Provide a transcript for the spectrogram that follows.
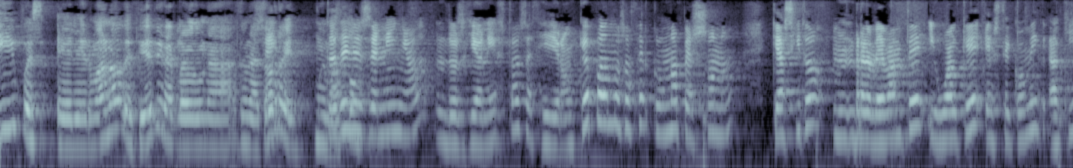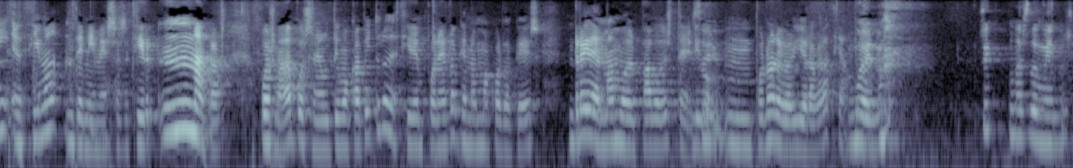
Y pues el hermano decide tirarlo de una, de una Sí. torre. Muy Entonces majo. ese niño, los guionistas decidieron, ¿qué podemos hacer con una persona que ha sido mm, relevante igual que este cómic aquí encima de mi mesa? Es decir, nada. Pues nada, pues en el último capítulo deciden ponerlo, que no me acuerdo qué es, Rey del Mambo del Pavo este. Digo, Sí. mm, pues no le veo yo la gracia. Bueno, sí, más o menos.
